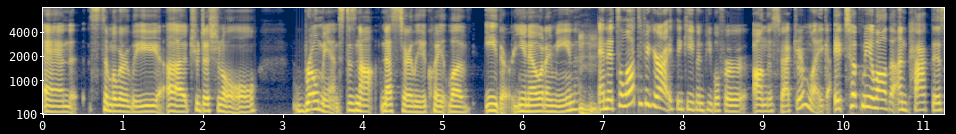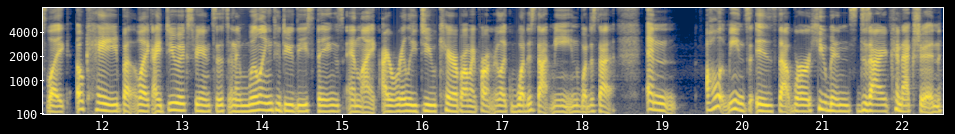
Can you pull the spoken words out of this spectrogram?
and similarly uh, traditional romance does not necessarily equate love either you know what i mean Mhm. and it's a lot to figure out i think even people for on the spectrum like it took me a while to unpack this like okay but like i do experience this and i'm willing to do these things and like i really do care about my partner like what does that mean what does that and all it means is that we're humans desiring connection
